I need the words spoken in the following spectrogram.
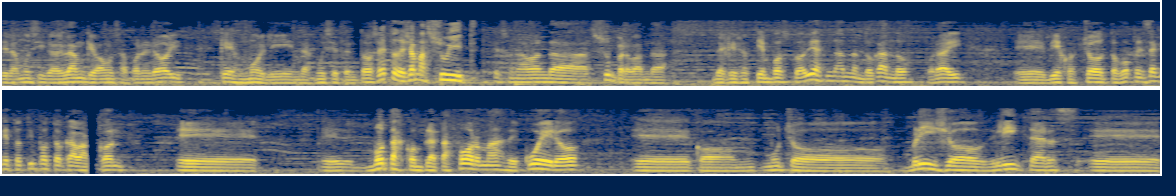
de la música glam que vamos a poner hoy, que es muy linda, es muy setentosa. Esto se llama Sweet, es una banda, super banda de aquellos tiempos, todavía andan tocando por ahí, eh, viejos chotos. Vos pensás que estos tipos tocaban con eh, eh, botas con plataformas de cuero, eh, con mucho brillo, glitters, eh,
